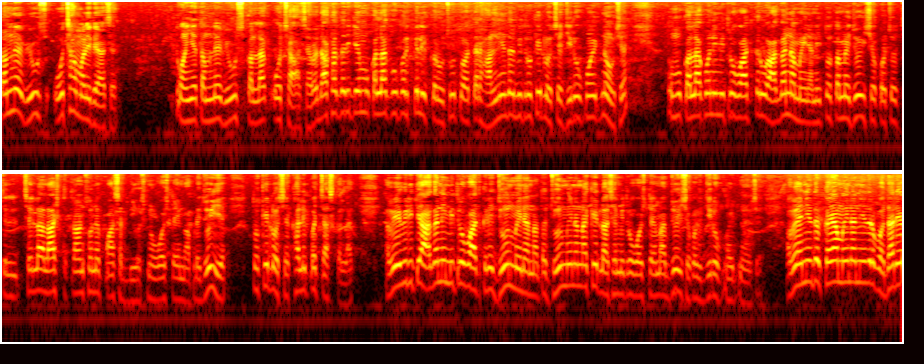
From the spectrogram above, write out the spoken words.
તમને વ્યૂઝ ઓછા મળી રહ્યા છે. તો અહીંયા તમને વ્યૂઝ કલાક ઓછા હશે. હવે દાખલા તરીકે હું કલાક ઉપર ક્લિક કરું છું, તો અત્યારે હાલની અંદર મિત્રો કેટલો છે? ઝીરો પોઈન્ટ નવ છે. તો હું કલાકોની મિત્રો વાત કરું આગળના મહિનાની, તો તમે જોઈ શકો છો છેલ્લા લાસ્ટ ત્રણસો ને પાસઠ દિવસનો વોચ ટાઈમ આપણે જોઈએ, તો કેટલો છે? ખાલી પચાસ કલાક. હવે એવી રીતે આગળની મિત્રો વાત કરીએ જૂન મહિનાના, તો જૂન મહિનાના કેટલા છે મિત્રો વોચ ટાઈમ આપ જોઈ શકો છો ઝીરો પોઈન્ટ નવ છે. હવે એની અંદર કયા મહિનાની અંદર વધારે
